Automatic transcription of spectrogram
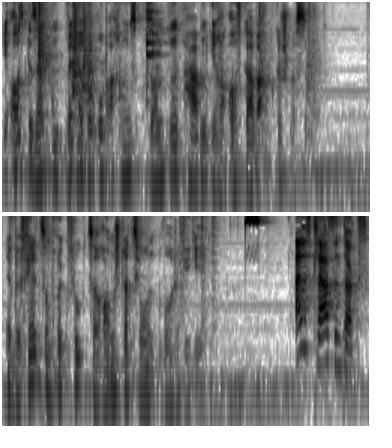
die ausgesandten Wetterbeobachtungssonden haben ihre Aufgabe abgeschlossen. Der Befehl zum Rückflug zur Raumstation wurde gegeben. Alles klar, Syntax.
